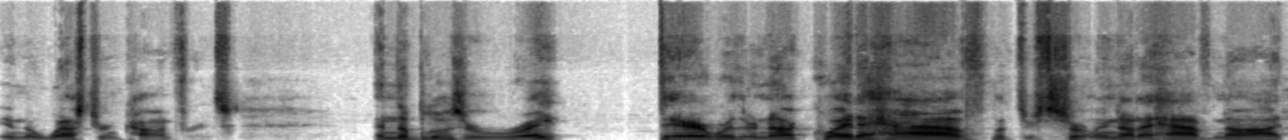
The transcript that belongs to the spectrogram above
in the Western Conference, and the Blues are right there where they're not quite a have, but they're certainly not a have not.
